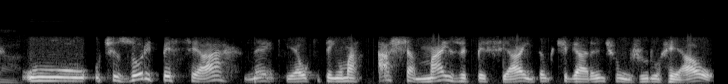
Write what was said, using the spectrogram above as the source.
Ah. O, o Tesouro IPCA, né, que é o que tem uma taxa mais IPCA, então que te garante um juro real,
